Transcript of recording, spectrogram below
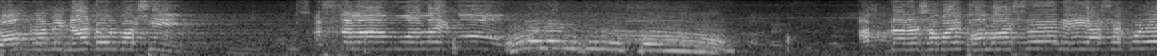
সংগ্রামী নাটোরবাসী আসসালামু আলাইকুম। আপনারা সবাই ভালো আছেন? এই আশা করে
